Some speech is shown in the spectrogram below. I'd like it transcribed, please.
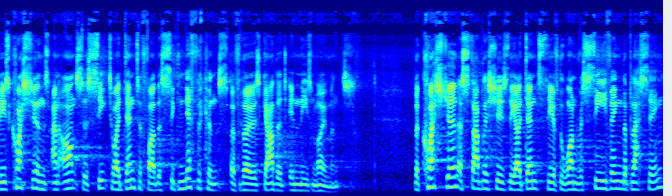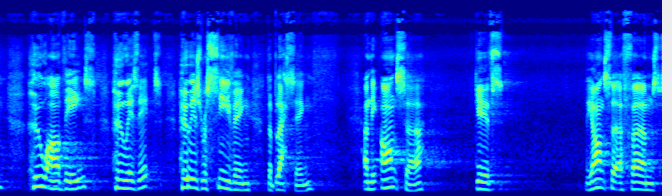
These questions and answers seek to identify the significance of those gathered in these moments. The question establishes the identity of the one receiving the blessing, who are these? Who is it? Who is receiving the blessing? And the answer gives, the answer affirms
